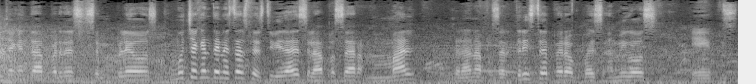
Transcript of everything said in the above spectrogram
mucha gente va a perder sus empleos, mucha gente en estas festividades se la va a pasar mal, se la van a pasar triste, pero pues amigos, eh, pues,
